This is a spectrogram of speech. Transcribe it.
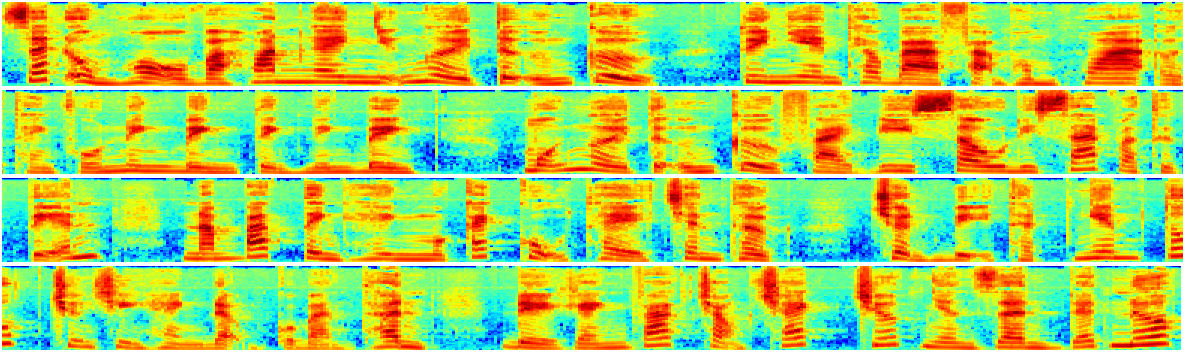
Rất ủng hộ và hoan nghênh những người tự ứng cử, Tuy nhiên, theo bà Phạm Hồng Hoa ở thành phố Ninh Bình, tỉnh Ninh Bình, mỗi người tự ứng cử phải đi sâu đi sát vào thực tiễn, nắm bắt tình hình một cách cụ thể chân thực, chuẩn bị thật nghiêm túc chương trình hành động của bản thân để gánh vác trọng trách trước nhân dân đất nước.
